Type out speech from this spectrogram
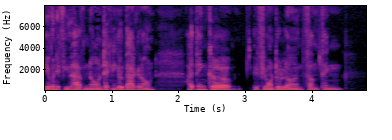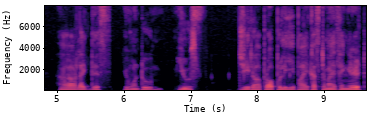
Even if you have non-technical background i think uh, if you want to learn something uh, like this you want to use jira properly by customizing it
